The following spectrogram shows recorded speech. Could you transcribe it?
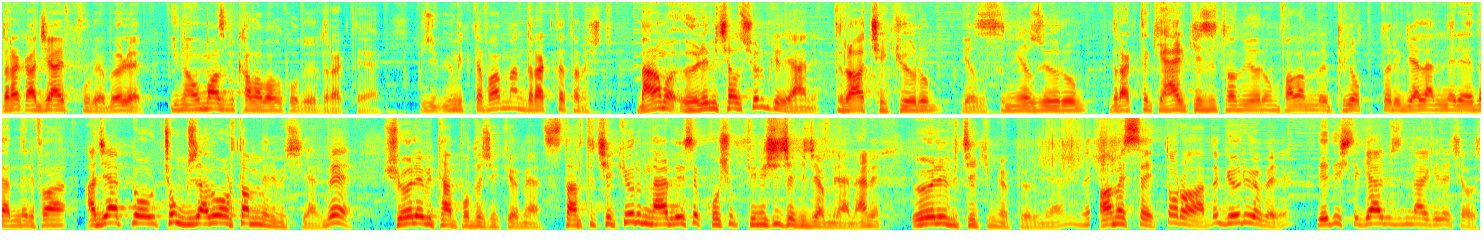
Drak acayip vuruyor. Böyle inanılmaz bir kalabalık oluyor Drak'ta yani. Bizim Ümit'le falan ben Drak'ta tanıştım. Ben ama öyle bir çalışıyorum ki yani Drak çekiyorum, yazısını yazıyorum. Drak'taki herkesi tanıyorum falan böyle pilotları, gelenleri, edenleri falan. Acayip bir, çok güzel bir ortam benim için yani. Ve şöyle bir tempoda çekiyorum yani. Startı çekiyorum neredeyse koşup finişi çekeceğim yani. Hani öyle bir çekim yapıyorum yani. Ahmet Sait de oralarda görüyor beni. Dedi işte gel bizim dergide çalış.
